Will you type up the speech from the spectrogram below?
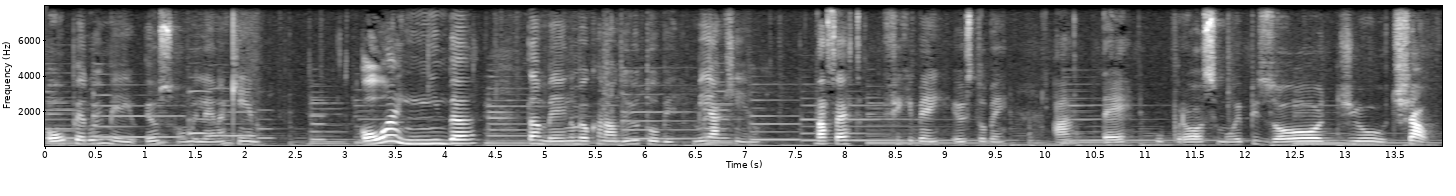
ou pelo e-mail eu sou Milena Aquino. Ou ainda também no meu canal do YouTube, Mi Aquino. Tá certo? Fique bem, eu estou bem. Até o próximo episódio. Tchau!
